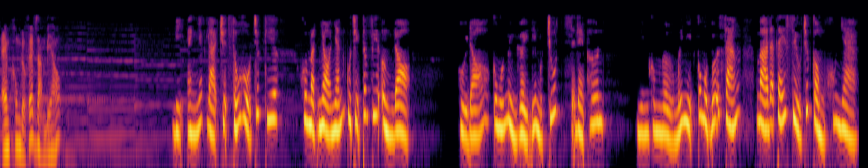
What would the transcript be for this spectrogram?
em không được phép giảm béo. Bị anh nhắc lại chuyện xấu hổ trước kia, khuôn mặt nhỏ nhắn của Trịnh Tâm Phi ửng đỏ. Hồi đó cô muốn mình gầy đi một chút sẽ đẹp hơn, nhưng không ngờ mới nhịn có một bữa sáng mà đã té xỉu trước cổng khu nhà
